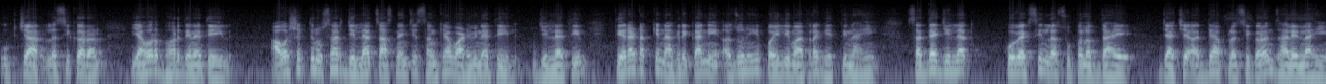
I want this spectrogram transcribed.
उपचार लसीकरण यावर भर देण्यात येईल. आवश्यकतेनुसार जिल्ह्यात चाचण्यांची संख्या वाढविण्यात येईल. जिल्ह्यातील तेरा टक्के नागरिकांनी अजूनही पहिली मात्रा घेतली नाही. सध्या जिल्ह्यात कोवॅक्सिन लस उपलब्ध आहे ज्याचे अद्याप लसीकरण झाले नाही.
